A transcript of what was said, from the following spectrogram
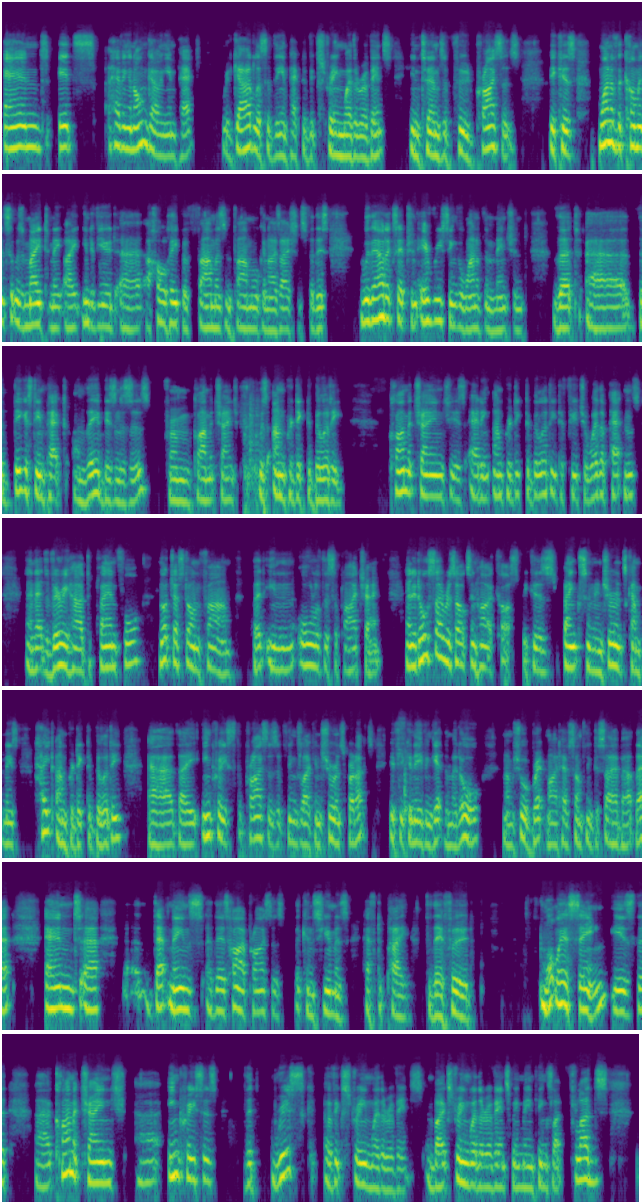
and it's having an ongoing impact, regardless of the impact of extreme weather events, in terms of food prices. Because one of the comments that was made to me, I interviewed uh, a whole heap of farmers and farm organisations for this, without exception, every single one of them mentioned that uh, the biggest impact on their businesses from climate change was unpredictability. Climate change is adding unpredictability to future weather patterns, and that's very hard to plan for, not just on farm, but in all of the supply chain. And it also results in higher costs because banks and insurance companies hate unpredictability. Uh, they increase the prices of things like insurance products, if you can even get them at all. And I'm sure Brett might have something to say about that. And uh, that means there's higher prices that consumers have to pay for their food. What we're seeing is that uh, climate change uh, increases the risk of extreme weather events. And by extreme weather events, we mean things like floods,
